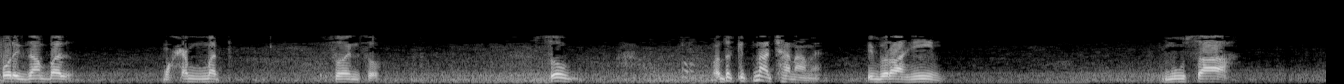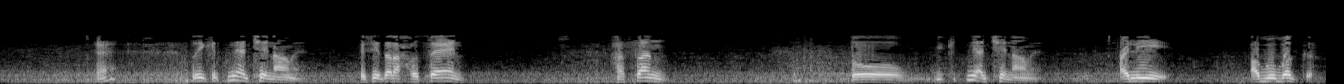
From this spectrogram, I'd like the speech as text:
فار ایگزامپل محمد سو ان سو سو تو کتنا اچھا نام ہے ابراہیم موسا تو یہ کتنے اچھے نام ہیں اسی طرح حسین حسن تو یہ کتنے اچھے نام ہیں علی ابو بکر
